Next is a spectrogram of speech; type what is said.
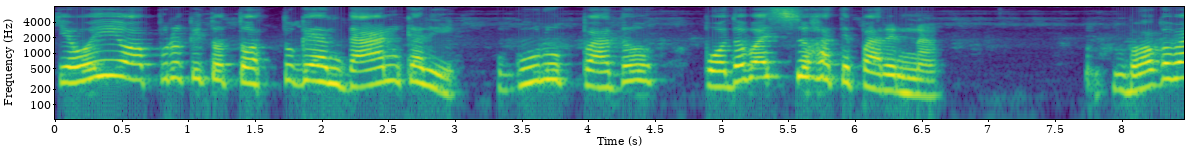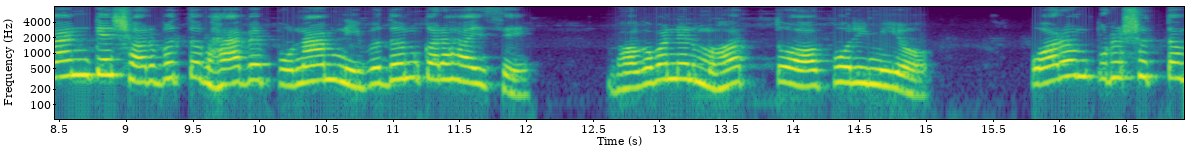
কেউই অপ্রকৃত তত্ত্বজ্ঞান দানকারী গুরু পাদ পদবাস্য হতে পারেন না। ভগবানকে সর্বতভাবে প্রণাম নিবেদন করা হয়েছে ভগবানের মহত্ব অপরিমীয়। পরম পুরুষোত্তম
